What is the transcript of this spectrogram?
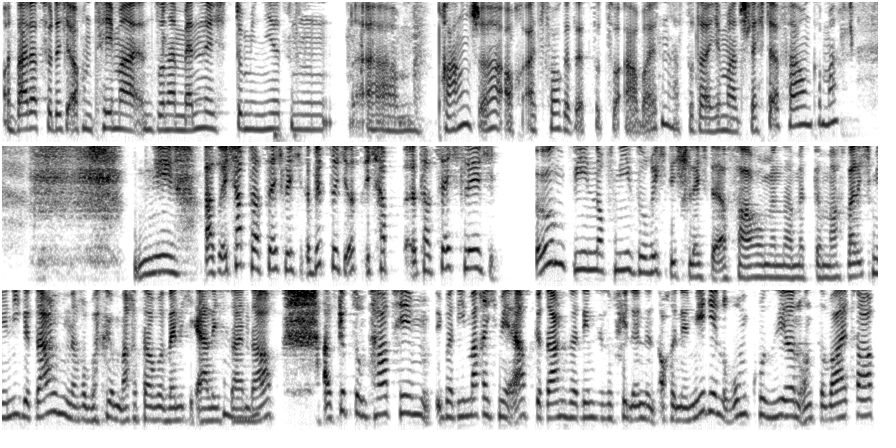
Und war das für dich auch ein Thema, in so einer männlich dominierten ähm, Branche auch als Vorgesetzte zu arbeiten? Hast du da jemals schlechte Erfahrungen gemacht? Nee, also ich habe tatsächlich, witzig ist, ich habe tatsächlich irgendwie noch nie so richtig schlechte Erfahrungen damit gemacht, weil ich mir nie Gedanken darüber gemacht habe, wenn ich ehrlich sein mhm. darf. Also es gibt so ein paar Themen, über die mache ich mir erst Gedanken, seitdem sie so viel in den, auch in den Medien rumkursieren und so weiter.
